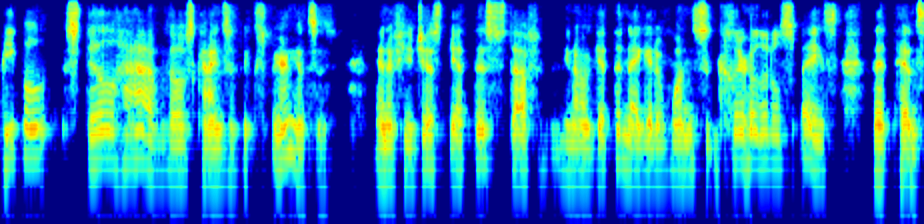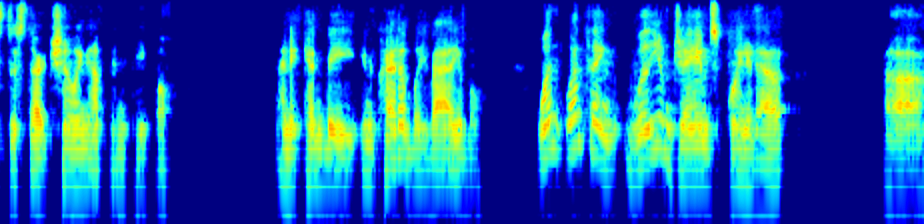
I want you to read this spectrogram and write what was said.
people still have those kinds of experiences. And if you just get this stuff you know get the negative ones clear a little space that tends to start showing up in people. And it can be incredibly valuable. One one thing william james pointed out uh,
